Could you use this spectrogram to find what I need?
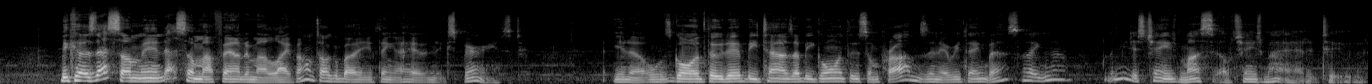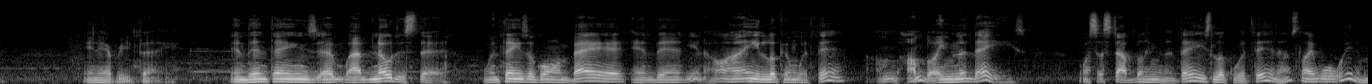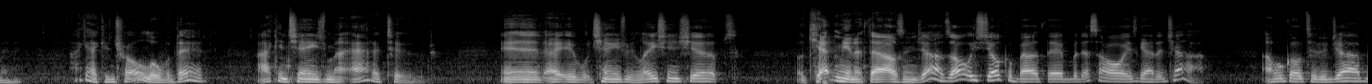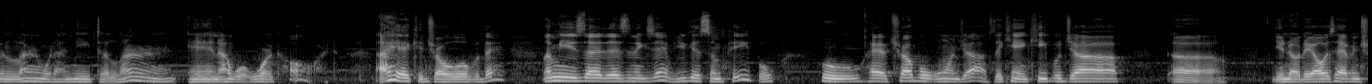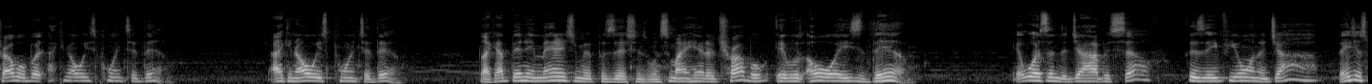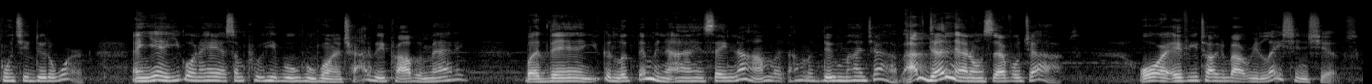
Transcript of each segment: Because that's something, that's something I found in my life. I don't talk about anything I haven't experienced. You know, was going through, there'd be times I'd be going through some problems and everything, but it's like, no, let me just change myself, change my attitude and everything. And then things, I've noticed that when things are going bad and then, you know, I ain't looking within, I'm, I'm blaming the days. Once I stopped blaming the days, look within, I was like, well, wait a minute. I got control over that. I can change my attitude. And I, it would change relationships. It kept me in a thousand jobs. I always joke about that, but that's I always got a job. I would go to the job and learn what I need to learn, and I would work hard. I had control over that. Let me use that as an example. You get some people who have trouble on jobs. They can't keep a job. Uh, you know, they're always having trouble, but I can always point to them. I can always point to them. Like I've been in management positions when somebody had a trouble, it was always them. It wasn't the job itself. Because if you're on a job, they just want you to do the work. And yeah, you're going to have some people who are going to try to be problematic, but then you can look them in the eye and say, no, nah, I'm going to do my job. I've done that on several jobs. Or if you're talking about relationships,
